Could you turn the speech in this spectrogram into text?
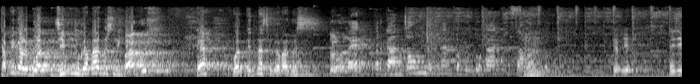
Tapi kalau buat gym juga bagus nih. Bagus. Ya, buat fitness juga bagus. Betul. Boleh tergantung dengan kebutuhan calon pembeli. Yuk, yuk. Ya, Ji.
